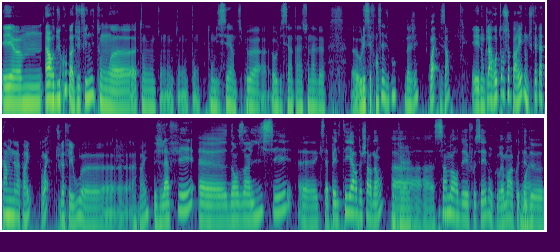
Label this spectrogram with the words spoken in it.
Et euh, alors du coup, ben, tu finis ton, euh, ton, ton, ton, ton, ton lycée un petit peu à- au lycée international, euh, au lycée français du coup, d'Alger. Ouais. C'est ça. Et donc là, retour sur Paris. Donc tu fais ta terminale à Paris. Ouais. Tu l'as fait où euh, à Paris? Je l'ai fait euh, dans un lycée euh, qui s'appelle Théard de Chardin, à Saint-Maur-des-Fossés, donc vraiment à côté Ouais. de,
